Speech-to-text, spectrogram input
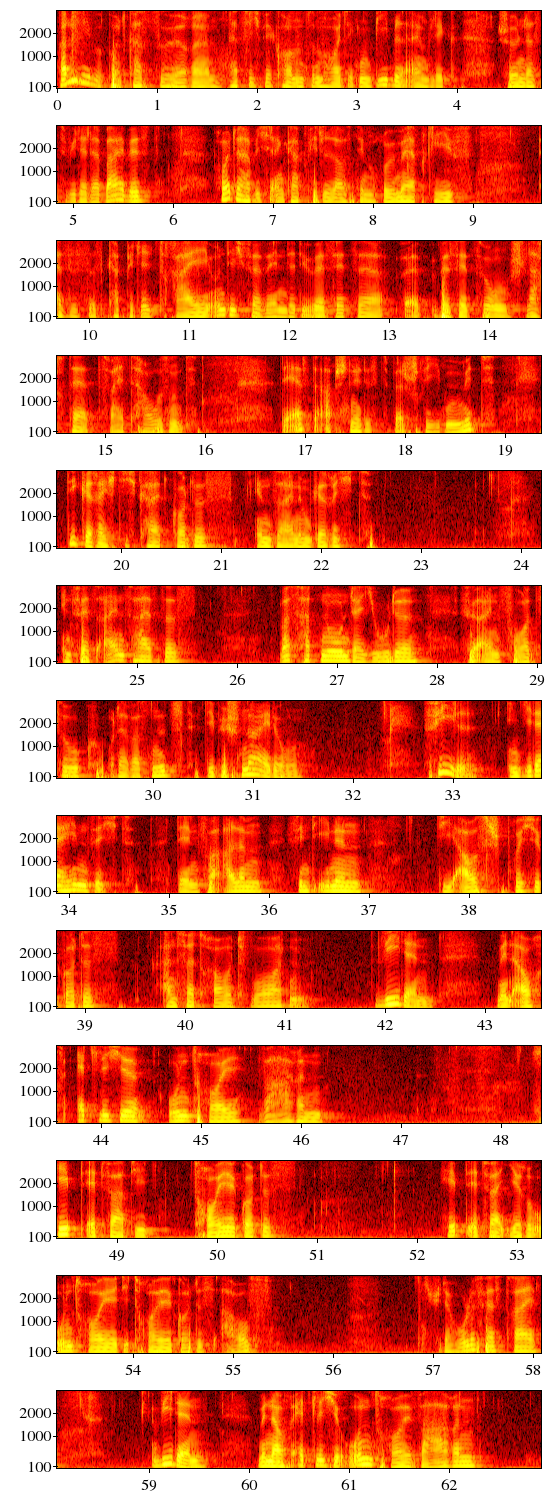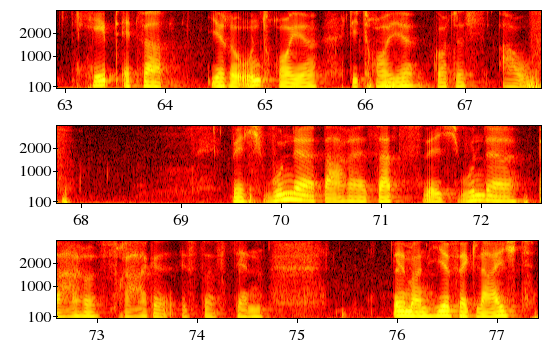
Hallo liebe Podcast-Zuhörer, herzlich willkommen zum heutigen Bibeleinblick. Schön, dass du wieder dabei bist. Heute habe ich ein Kapitel aus dem Römerbrief. Es ist das Kapitel 3 und ich verwende die Übersetzer, äh, Übersetzung Schlachter 2000. Der erste Abschnitt ist überschrieben mit Die Gerechtigkeit Gottes in seinem Gericht. In Vers 1 heißt es, was hat nun der Jude für einen Vorzug oder was nützt die Beschneidung? Viel in jeder Hinsicht, denn vor allem sind ihnen die Aussprüche Gottes anvertraut worden. Wie denn, wenn auch etliche untreu waren? Hebt etwa die Treue Gottes, hebt etwa ihre Untreue die Treue Gottes auf? Ich wiederhole Vers 3. Wie denn, wenn auch etliche untreu waren, hebt etwa ihre Untreue die Treue Gottes auf? Welch wunderbarer Satz, welch wunderbare Frage ist das denn, wenn man hier vergleicht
